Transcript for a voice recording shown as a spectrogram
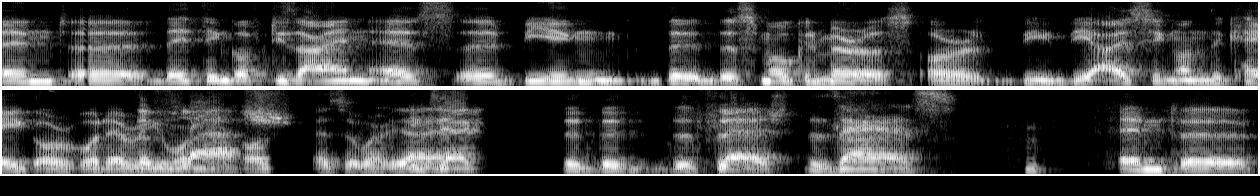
and uh, they think of design as uh, being the, the smoke and mirrors or the, the icing on the cake or whatever the you flash, want to call it. as it were. Yeah, exactly. Yeah. The, the, the flash, the zazz. and uh,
